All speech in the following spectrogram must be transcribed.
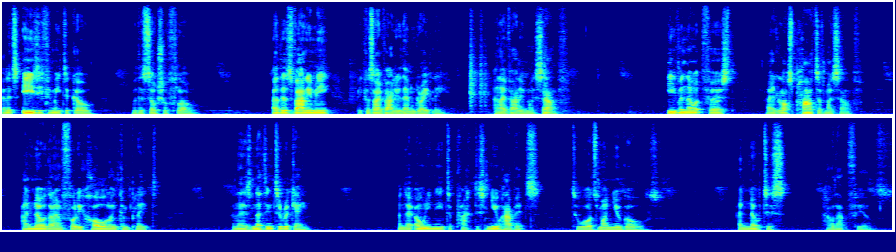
and it's easy for me to go with the social flow. Others value me because I value them greatly and I value myself. Even though at first I had lost part of myself, I know that I'm fully whole and complete and there's nothing to regain and I only need to practice new habits towards my new goals and notice how that feels.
